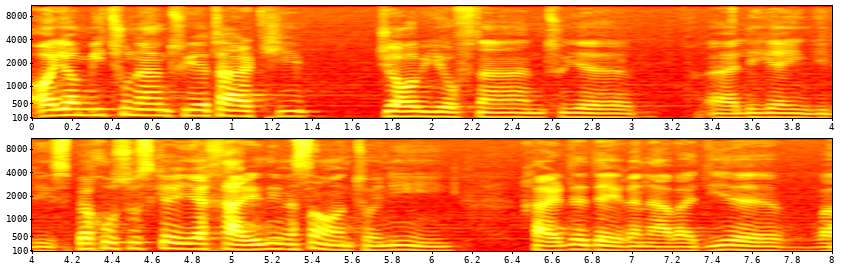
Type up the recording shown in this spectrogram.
آیا می‌تونن توی ترکیب جا بیفتن توی لیگ انگلیس؟ به خصوص که یه خریدی مثل آنتونی خرید دقیقه 90 و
